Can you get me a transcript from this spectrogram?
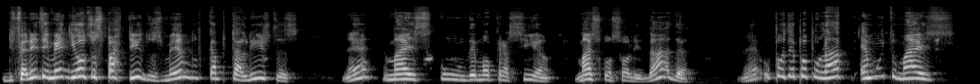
Diferentemente de outros partidos, mesmo capitalistas, né, mas com democracia mais consolidada, né, o poder popular é muito mais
